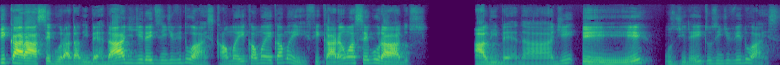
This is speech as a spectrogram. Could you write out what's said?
Ficará assegurada a liberdade e direitos individuais. Calma aí, calma aí, calma aí. Ficarão assegurados a liberdade e os direitos individuais,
